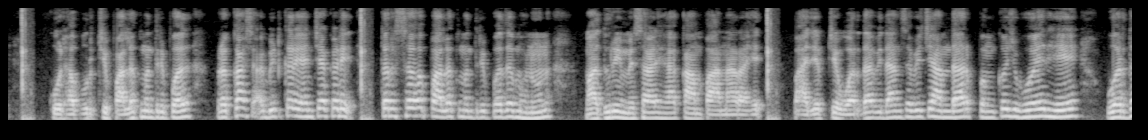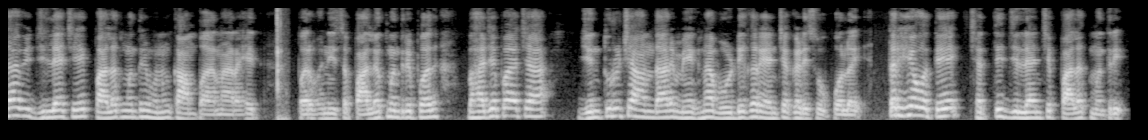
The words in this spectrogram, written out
कोल्हापूरचे पालकमंत्रीपद प्रकाश आंबेडकर यांच्याकडे तर सहपालकमंत्रीपद म्हणून माधुरी मिसाळ ह्या काम पाहणार आहेत. भाजपचे वर्धा विधानसभेचे आमदार पंकज भोयर हे वर्धा जिल्ह्याचे पालकमंत्री म्हणून काम पाहणार आहेत. परभणीचं पालकमंत्रीपद भाजपाच्या जिंतूरचे आमदार मेघना बोर्डीकर यांच्याकडे सोपवलंय. तर हे होते छत्तीस जिल्ह्यांचे पालकमंत्री.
